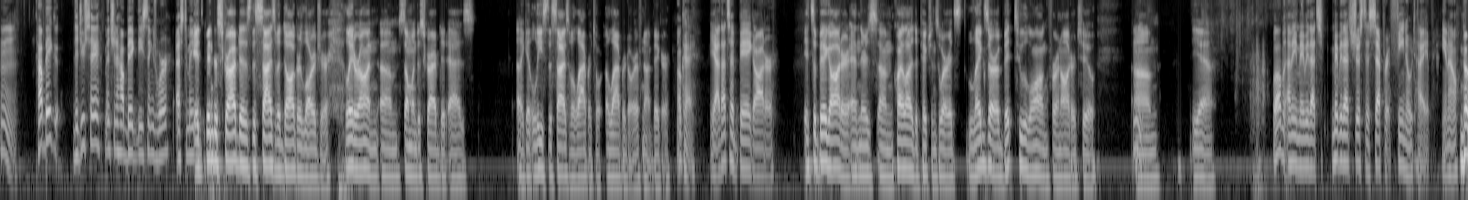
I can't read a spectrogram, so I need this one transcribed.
Hmm. How big did you say mention how big these things were estimated? It's been described as the size of a dog or larger. Later on, um, someone described it as like at least the size of a Labrador, a Labrador, if not bigger. okay. Yeah, that's a big otter. It's a big otter, and there's um, quite a lot of depictions where its legs are a bit too long for an otter too. Hmm. Um, yeah, Well, I mean, maybe that's maybe that's just a separate phenotype, you know? no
